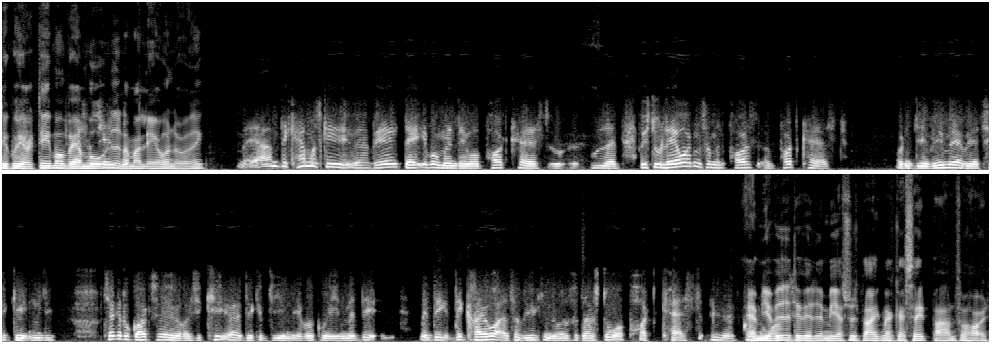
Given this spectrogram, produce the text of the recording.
Det, kunne jeg, det må være Altså, målet, når man laver noget, ikke? Ja, men det kan måske øh, være i dag, hvor man laver podcast øh, ud af. Hvis du laver den som en øh, podcast, og den bliver ved med at være tilgængelig, så kan du godt øh, risikere, at det kan blive en evergreen. Men, det, men det, det kræver altså virkelig noget, for der er stor podcast. Øh, Jamen, jeg ved det, ved det, men jeg synes bare ikke, man kan sætte barn for højt.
